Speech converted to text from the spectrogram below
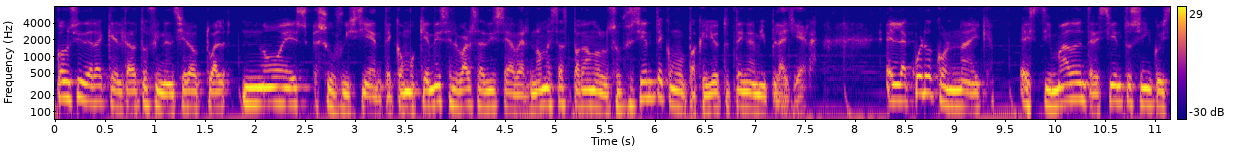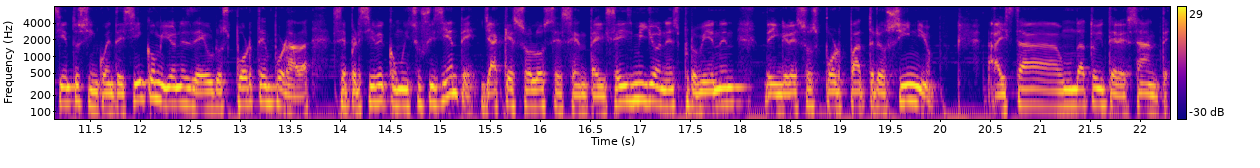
considera que el trato financiero actual no es suficiente. Como quien dice el Barça dice, a ver, no me estás pagando lo suficiente como para que yo te tenga mi playera. El acuerdo con Nike estimado entre 105 y 155 millones de euros por temporada, se percibe como insuficiente, ya que solo 66 millones provienen de ingresos por patrocinio. Ahí está un dato interesante.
